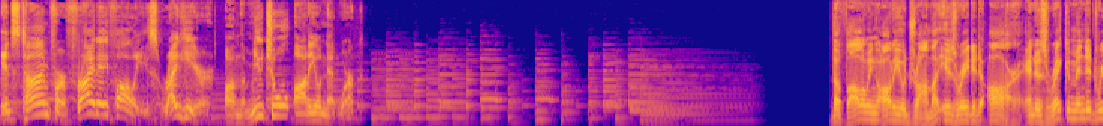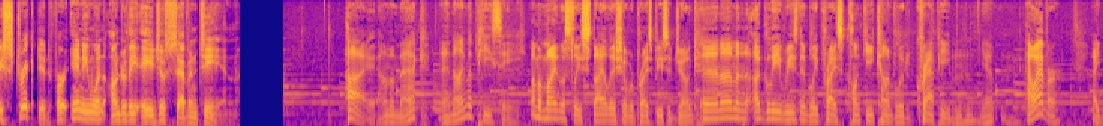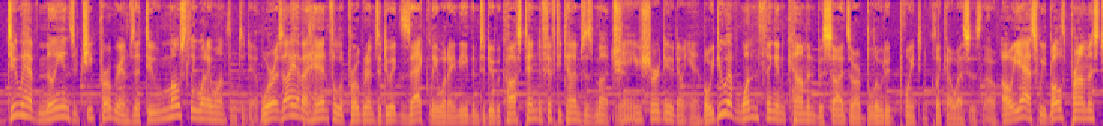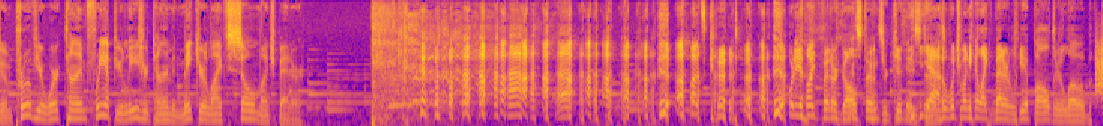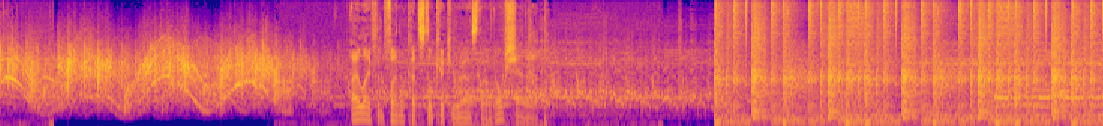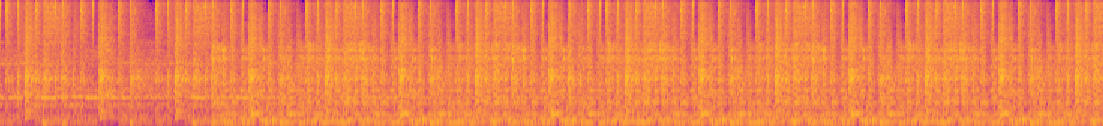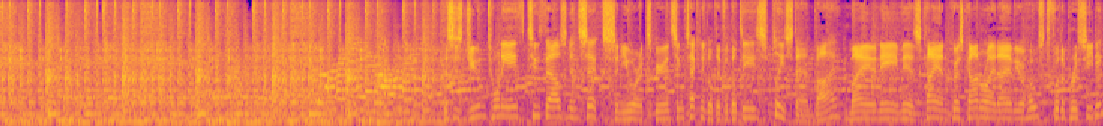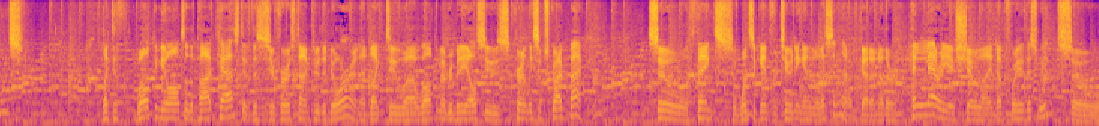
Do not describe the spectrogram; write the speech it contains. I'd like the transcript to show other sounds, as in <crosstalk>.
It's time for Friday Follies right here on the Mutual Audio Network. The following audio drama is rated R and is recommended restricted for anyone under the age of 17. Hi, I'm a Mac. And I'm a PC. I'm a mindlessly stylish, overpriced piece of junk. And I'm an ugly, reasonably priced, clunky, convoluted crap heap. Mm-hmm, yep. However, I do have millions of cheap programs that do mostly what I want them to do. Whereas I have a handful of programs that do exactly what I need them to do but cost 10 to 50 times as much. Yeah, you sure do, don't you? But we do have one thing in common besides our bloated point and click OSs, though. Oh, yes, we both promise to improve your work time, free up your leisure time, and make your life so much better. Oh, <laughs> that's good. <laughs> what do you like better, gallstones or kidney <laughs> stones? yeah, which one do you like better, Leopold or Loeb? iLife and Final Cut still kick your ass, though. Oh, shut up. 28th, 2006, and you are experiencing technical difficulties. Please stand by. My name is Cayenne Chris Conroy, and I am your host for the proceedings. I'd like to th- welcome you all to the podcast if this is your first time through the door, and I'd like to uh, welcome everybody else who's currently subscribed back. So, thanks once again for tuning in and listen. I've got another hilarious show lined up for you this week, so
